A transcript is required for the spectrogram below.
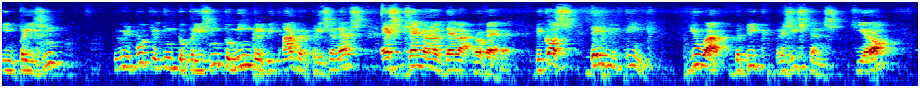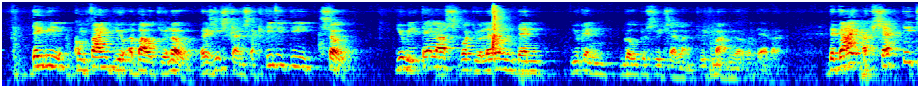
in prison. We will put you into prison to mingle with other prisoners as General Della Rovere because they will think you are the big resistance hero. They will confine you about, you know, resistance activity. So you will tell us what you learned, then you can go to Switzerland with money or whatever. The guy accepts it,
